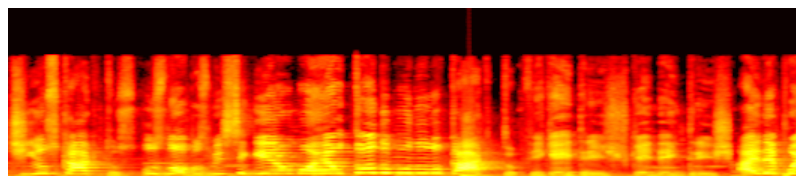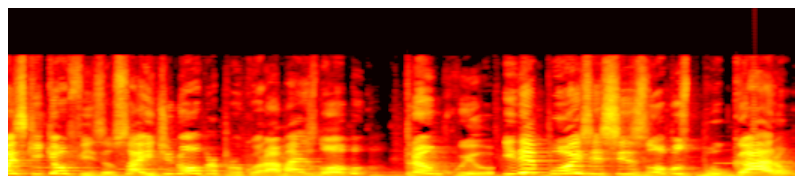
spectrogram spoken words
tinha os cactos. Os lobos me seguiram, morreu todo mundo no cacto. Fiquei triste, fiquei bem triste. Aí depois o que, que eu fiz? Eu saí de novo pra procurar mais lobo tranquilo. E depois esses lobos bugaram.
